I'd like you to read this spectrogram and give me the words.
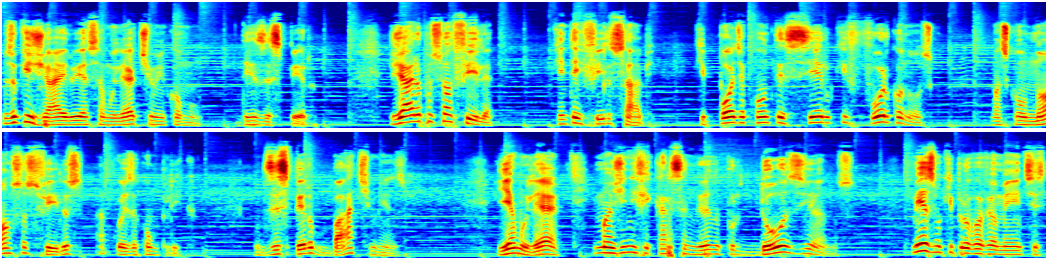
Mas o que Jairo e essa mulher tinham em comum? Desespero. Jairo por sua filha. Quem tem filho sabe que pode acontecer o que for conosco, mas com nossos filhos a coisa complica. O desespero bate mesmo. E a mulher, imagine ficar sangrando por 12 anos. Mesmo que provavelmente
